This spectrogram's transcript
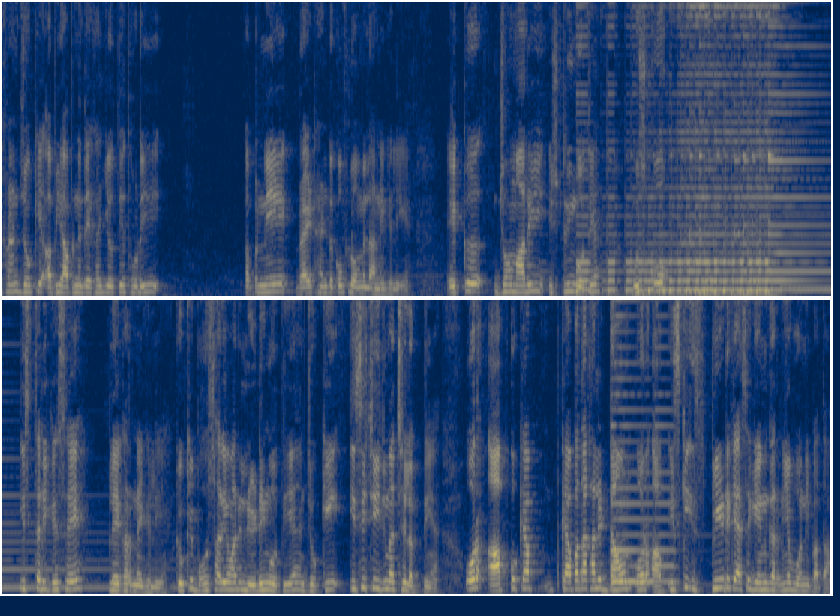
फ्रेंड जो कि अभी आपने देखा, ये होती है थोड़ी अपने राइट हैंड को फ्लो में लाने के लिए। एक जो हमारी स्ट्रिंग होती है, उसको इस तरीके से प्ले करने के लिए, क्योंकि बहुत सारी हमारी लीडिंग होती है, जो कि इसी चीज़ में अच्छी लगती हैं। और आपको क्या क्या पता खाली डाउन और अप इसकी स्पीड कैसे गेन करनी है, वो नहीं पता।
